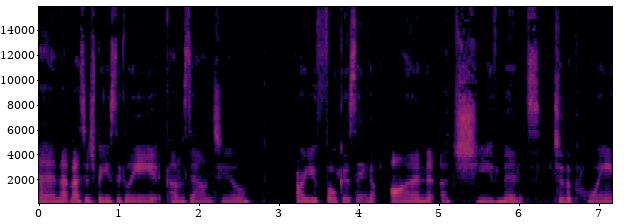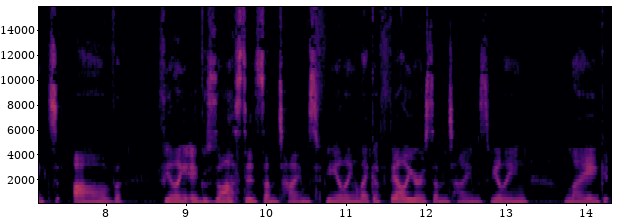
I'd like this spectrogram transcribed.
And that message basically comes down to are you focusing on achievement to the point of feeling exhausted sometimes, feeling like a failure sometimes, feeling like,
